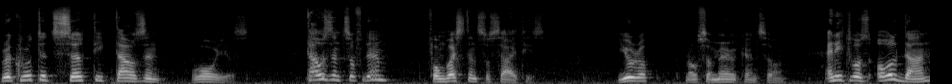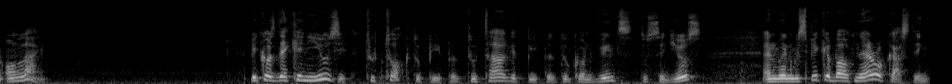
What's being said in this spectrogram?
recruited 30,000 warriors, thousands of them from Western societies, Europe, North America, and so on. And it was all done online. Because they can use it to talk to people, to target people, to convince, to seduce. And when we speak about narrowcasting,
